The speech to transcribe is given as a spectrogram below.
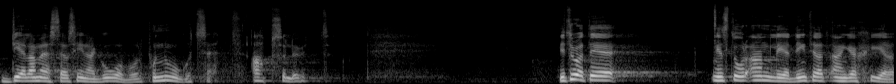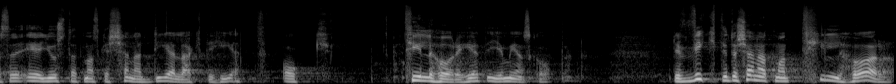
dela med sig av sina gåvor på något sätt. Absolut. Vi tror att det är en stor anledning till att engagera sig är just att man ska känna delaktighet och tillhörighet i gemenskap. Det är viktigt att känna att man tillhör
